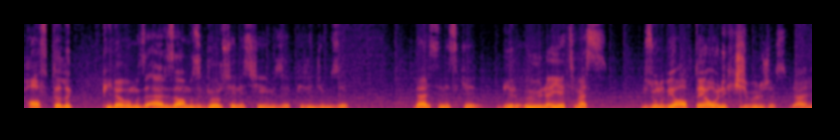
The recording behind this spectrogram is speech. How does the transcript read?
haftalık pilavımızı, erzağımızı görseniz şeyimizi, pirincimizi dersiniz ki bir öğüne yetmez. Biz onu bir haftaya 12 kişi böleceğiz. Yani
